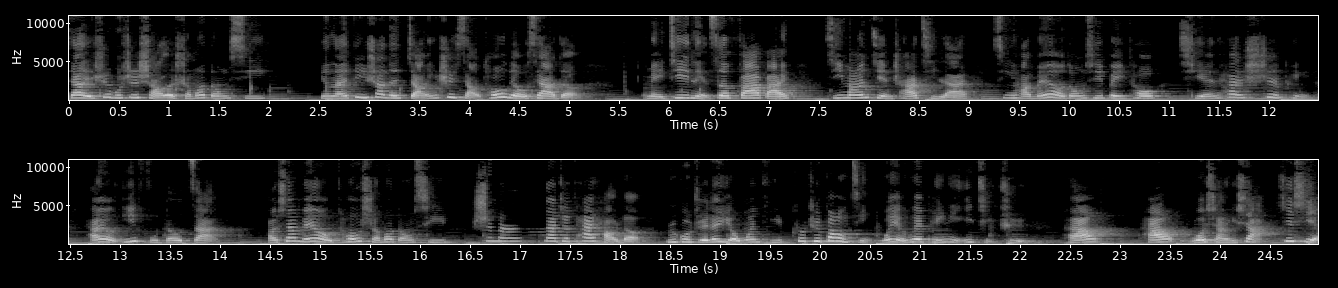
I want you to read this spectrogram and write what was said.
家里是不是少了什么东西？原来地上的脚印是小偷留下的。美纪脸色发白，急忙检查起来，幸好没有东西被偷，钱和饰品还有衣服都在，好像没有偷什么东西，是吗？那就太好了。如果觉得有问题，就去报警，我也会陪你一起去。好，好，我想一下，谢谢。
